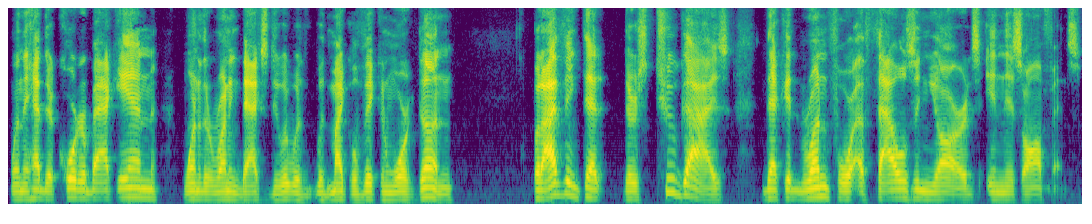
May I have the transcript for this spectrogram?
when they had their quarterback and one of the running backs do it with, with Michael Vick and Warrick Dunn. But I think that there's two guys that could run for a thousand yards in this offense.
